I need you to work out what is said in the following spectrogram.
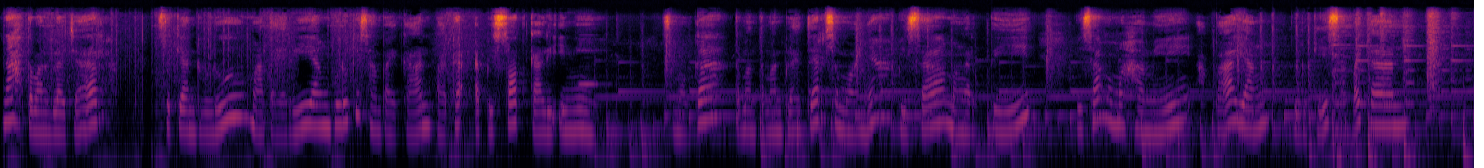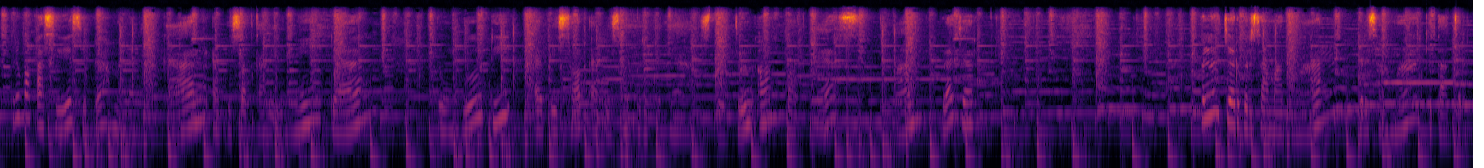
Nah, teman belajar, sekian dulu materi yang Bu Luki sampaikan pada episode kali ini. Semoga teman-teman belajar semuanya bisa mengerti, bisa memahami apa yang Bu Luki sampaikan. Terima kasih sudah mendengarkan episode kali ini dan tunggu di episode-episode berikutnya. Stay tune on podcast Teman Belajar. Belajar bersama teman, bersama kita cerdas,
